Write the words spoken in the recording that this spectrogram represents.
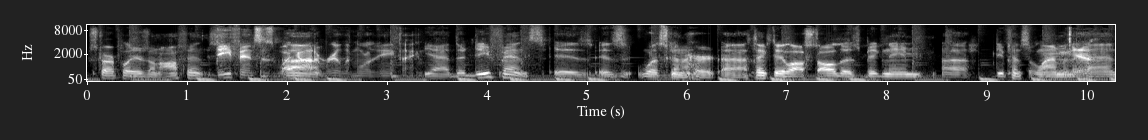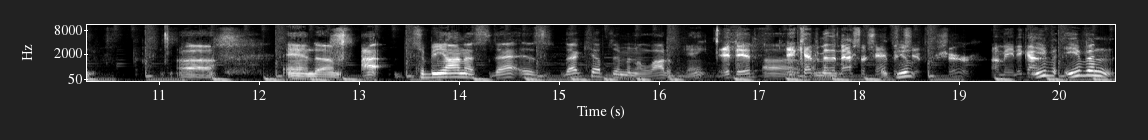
star players on offense. Defense is what got Uh, him really more than anything. Yeah, their defense is is what's going to hurt. Uh, I think they lost all those big name uh, defensive linemen Yeah. they had. And um, I, to be honest, that is that kept them in a lot of games. It did. Uh, it kept I him in the national if you- championship for sure. I mean, it got even even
